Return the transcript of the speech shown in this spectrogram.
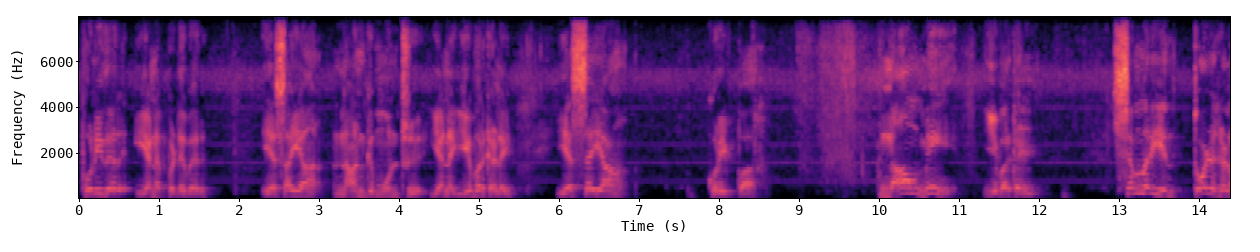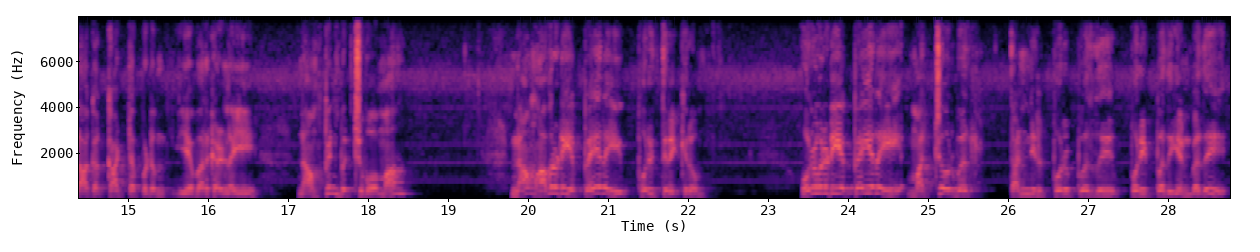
புனிதர் எனப்படுவர். எசையா நான்கு மூன்று என இவர்களை எசையா குறிப்பார். நாமே இவர்கள் செம்மறியின் தோழர்களாக காட்டப்படும் இவர்களை நாம் பின்பற்றுவோமா? நாம் அவருடைய பெயரை பொறித்திருக்கிறோம். ஒருவருடைய பெயரை மற்றொருவர் தன்னில் பொறுப்பது பொறிப்பது என்பது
